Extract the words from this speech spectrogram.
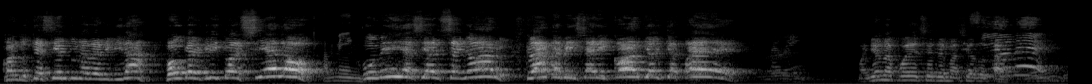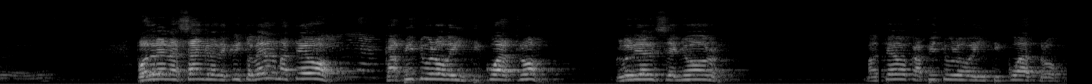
Cuando usted siente una debilidad, ponga el grito al cielo. Amén. Humíllese al Señor. Clame misericordia el que puede. Mañana puede ser demasiado tarde. Poder en la sangre de Cristo. Vean Mateo capítulo 24. Gloria al Señor. Mateo capítulo 24.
